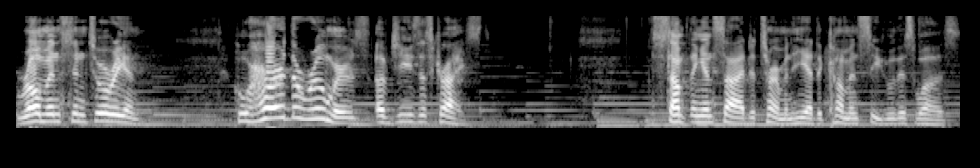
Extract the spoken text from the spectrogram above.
Roman centurion who heard the rumors of Jesus Christ. Something inside determined he had to come and see who this was.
